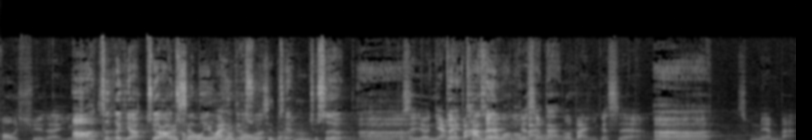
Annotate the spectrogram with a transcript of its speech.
后续的一个啊，这个要就要从另外一个说，有小说我记得就嗯。就是呃，不是有两个对它是版本，一个是网络版网络版，一个是呃重编版。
